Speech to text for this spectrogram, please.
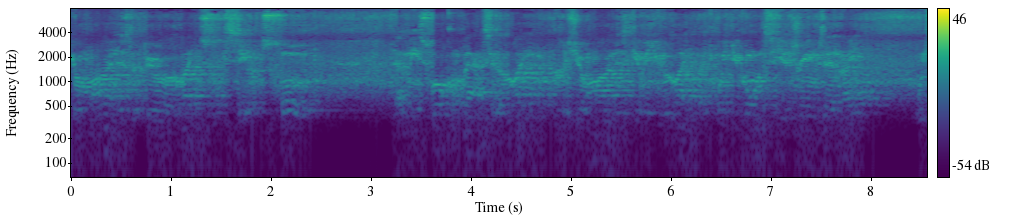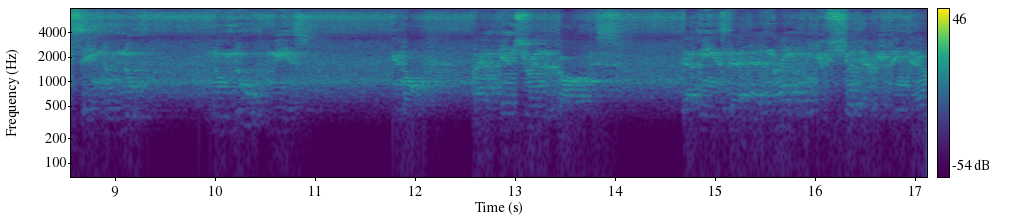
Your mind is the bearer of light, so we say atum. That means welcome back to the light, because your mind is giving you light. Like when you go into your dreams at night, we say nu-nu. Nu-nu means, you know, I'm entering the darkness. That means that at night, when you shut everything down,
